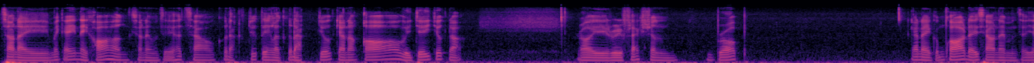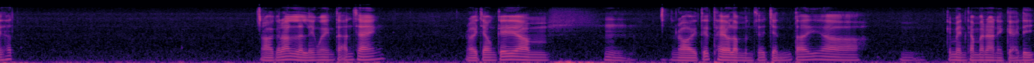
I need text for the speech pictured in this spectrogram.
sau này mấy cái này khó hơn sau này mình sẽ thích sau cứ đặt trước tiên là cứ đặt trước cho nó có vị trí trước đó. Rồi reflection probe. Cái này cũng khó để sau này mình sẽ giải thích. Rồi cái đó là liên quan tới ánh sáng. Rồi trong cái um, hmm, rồi tiếp theo là mình sẽ chỉnh tới uh, cái main camera này kệ đi.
